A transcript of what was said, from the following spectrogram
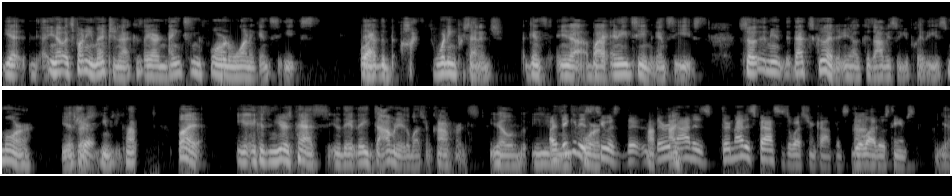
Yeah, you know, it's funny you mention that because they are 19 4 and 1 against the East. They Right. have the highest winning percentage against, you know, by any team against the East. So, I mean, that's good, you know, because obviously you play the East more, you know, especially Sure. teams in conference. But, because in years past, you know, they, they dominated the Western Conference, you know. I think it is too. Is they're, they're I- not as they're not as fast as the Western Conference. A lot of those teams. Yeah.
